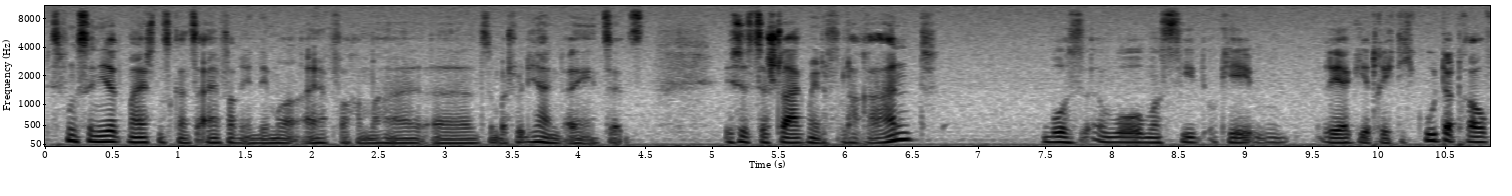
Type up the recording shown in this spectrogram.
Das funktioniert meistens ganz einfach, indem man einfach mal äh, zum Beispiel die Hand einsetzt. Ist es der Schlag mit der flachen Hand, wo man sieht, okay, reagiert richtig gut darauf,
